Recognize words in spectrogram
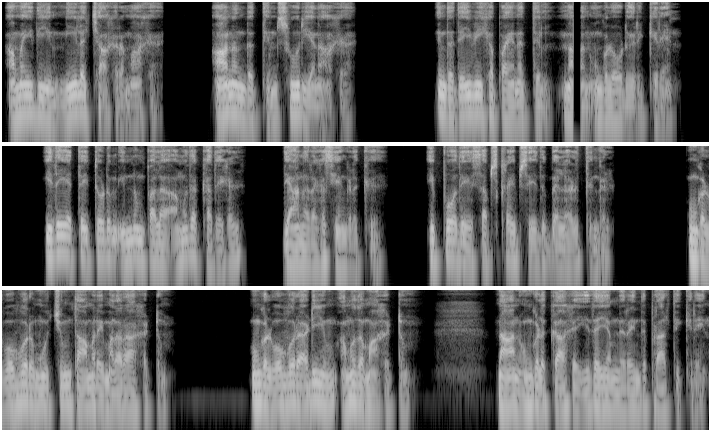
அமைதியின் நீலச்சாகரமாக ஆனந்தத்தின் சூரியனாக இந்த தெய்வீக பயணத்தில் நான் உங்களோடு இருக்கிறேன். இதயத்தை தொடும் இன்னும் பல அமுத கதைகள் தியான ரகசியங்களுக்கு இப்போதே சப்ஸ்கிரைப் செய்து பெல் அழுத்துங்கள். உங்கள் ஒவ்வொரு மூச்சும் தாமரை மலராகட்டும். உங்கள் ஒவ்வொரு அடியும் அமுதமாகட்டும். நான் உங்களுக்காக இதயம் நிறைந்து பிரார்த்திக்கிறேன்.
